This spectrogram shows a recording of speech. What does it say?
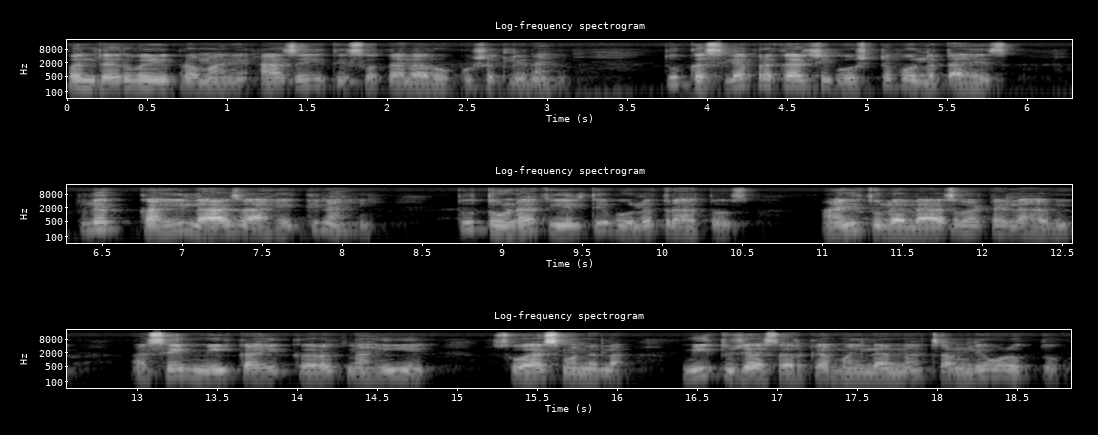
पण दरवेळीप्रमाणे आजही ती स्वतःला रोखू शकली नाही. तू कसल्या प्रकारची गोष्ट बोलत आहेस? तुला काही लाज आहे की नाही? तू तोंडात येईल ते बोलत राहतोस आणि तुला लाज वाटायला हवी असे मी काही करत नाही आहे सुहास म्हणाला. मी तुझ्यासारख्या महिलांना चांगले ओळखतो.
